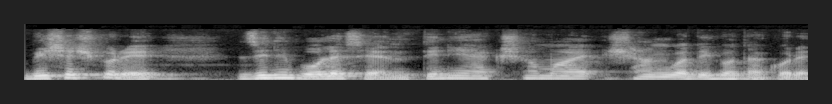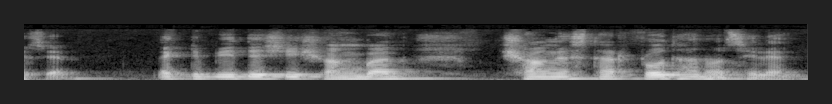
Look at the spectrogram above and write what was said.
বিশেষ করে যিনি বলেছেন, তিনি একসময় সাংবাদিকতা করেছেন। একটি বিদেশি সংবাদ সংস্থার প্রধানও ছিলেন।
